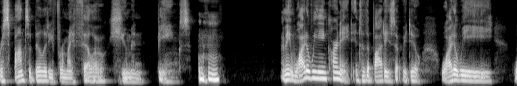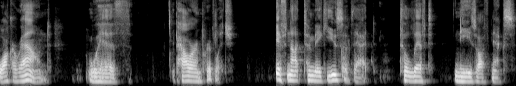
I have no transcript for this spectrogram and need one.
Responsibility for my fellow human beings. Mm-hmm. I mean, why do we incarnate into the bodies that we do? Why do we walk around with power and privilege? If not to make use of that, to lift knees off necks.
